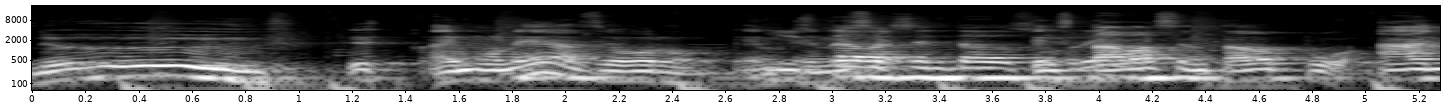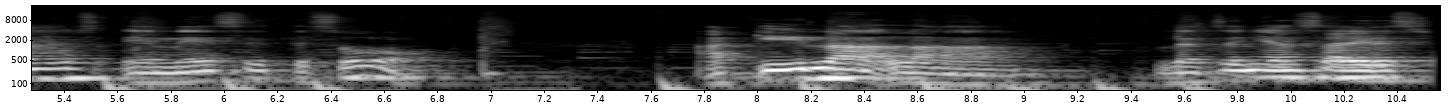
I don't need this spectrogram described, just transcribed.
Uf. Hay monedas de oro. En- Y en estaba ese- sentado sobre Estaba ella. sentado por años en ese tesoro. Aquí la, la, la enseñanza es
